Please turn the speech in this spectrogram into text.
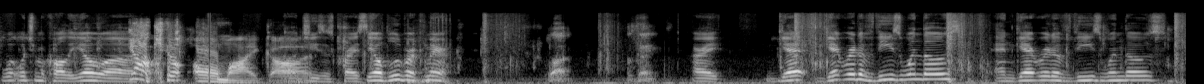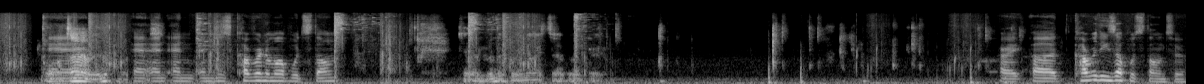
what what you call it? Yo, uh, Y'all kill. Oh my oh god. Jesus Christ. Yo, Bluebird, come here. What? Okay. All right, get get rid of these windows and get rid of these windows, Well, and damn, and, and and and just cover them up with stone. Damn, really pretty nice there, but okay. All right, uh, cover these up with stone too.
